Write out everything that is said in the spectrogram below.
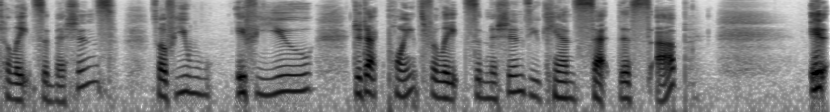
to late submissions. So if you if you deduct points for late submissions, you can set this up. It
